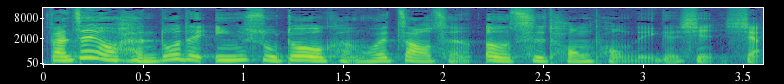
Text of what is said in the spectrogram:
反正有很多的因素都有可能会造成二次通膨的一个现象。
